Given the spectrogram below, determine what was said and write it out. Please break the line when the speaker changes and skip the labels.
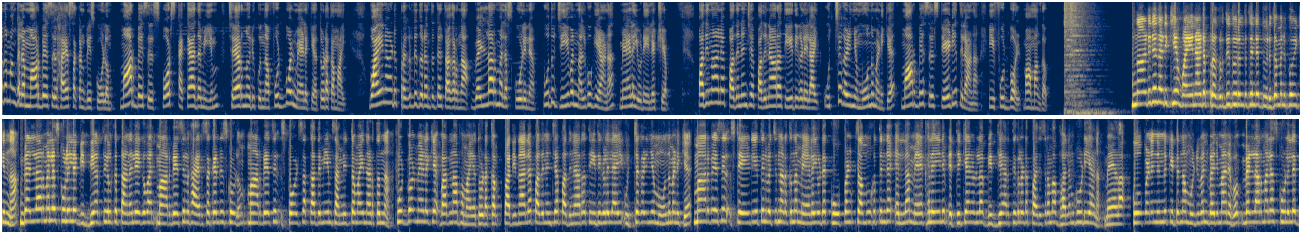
Kothamangalam Mar Basil higher secondary സ്കൂളും Mar Basil sports അക്കാദമിയും ചേർന്നൊരുക്കുന്ന football മേളയ്ക്ക് തുടക്കമായി. വയനാട് പ്രകൃതി ദുരന്തത്തിൽ തകർന്ന വെള്ളാർമല സ്കൂളിന് പുതുജീവൻ നൽകുകയാണ് മേളയുടെ ലക്ഷ്യം. പതിനാല് പതിനഞ്ച് പതിനാറ് തീയതികളിലായി ഉച്ചകഴിഞ്ഞ് മൂന്ന് മണിക്ക് മാർബേസിൽ സ്റ്റേഡിയത്തിലാണ് ഈ ഫുട്ബോൾ മാമാങ്കം.
നാടിനെ നടുക്കിയ വയനാട് പ്രകൃതി ദുരന്തത്തിന്റെ ദുരിതമനുഭവിക്കുന്ന വെള്ളാർമല സ്കൂളിലെ വിദ്യാർത്ഥികൾക്ക് തണലേകുവാൻ മാർബേസിൽ ഹയർ സെക്കൻഡറി സ്കൂളും മാർബേസിൽ സ്പോർട്സ് അക്കാദമിയും സംയുക്തമായി നടത്തുന്ന ഫുട്ബോൾ മേളയ്ക്ക് വർണാഭമായ തുടക്കം. പതിനാല് പതിനഞ്ച് പതിനാറ് തീയതികളിലായി ഉച്ചകഴിഞ്ഞ് മൂന്ന് മണിക്ക് മാർബേസിൽ സ്റ്റേഡിയത്തിൽ വെച്ച് നടക്കുന്ന മേളയുടെ കൂപ്പൺ സമൂഹത്തിന്റെ എല്ലാ മേഖലയിലും എത്തിക്കാനുള്ള വിദ്യാർത്ഥികളുടെ പരിശ്രമ ഫലം കൂടിയാണ് മേള. കൂപ്പണിൽ നിന്ന് കിട്ടുന്ന മുഴുവൻ വരുമാനവും വെള്ളാർമല സ്കൂളിലെ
